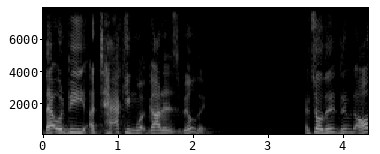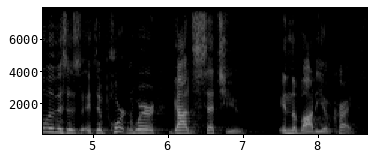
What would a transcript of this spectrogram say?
that would be attacking what God is building. And so the, the, all of this is it's important where God sets you in the body of Christ.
